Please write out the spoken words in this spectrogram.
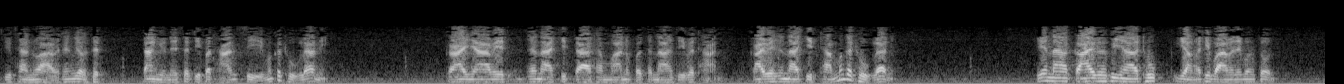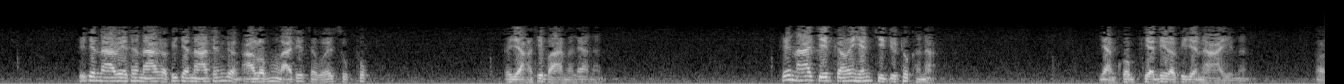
ที่ท่านว่าทั้งเรื่องตั้งอยู่ในสติปัฏฐานสี่มันก็ถูกแล้วนี่กายาเวทนาจิตตาธรรมานุปัฏนาสติปัฏฐาน กายเวทนาจิตธรรมมันก็ถูกแล้วนี่พิจารณากายกับพิจารณาทุกอย่างอธิบายมาในเบื้องต้น พิจารณาเวทนากับพิจารณาทั้งเรื่องอารมณ์ทั้งหลายที่เสวยสุขทุกข์ก็อย่างอธิบายมาแล้วนั้นพิจารณาจิตก็ไม่เห็นจิตอยู่ทุกขณะ อย่างความเพียรที่เราพิจารณาอยู่นั้นว่า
